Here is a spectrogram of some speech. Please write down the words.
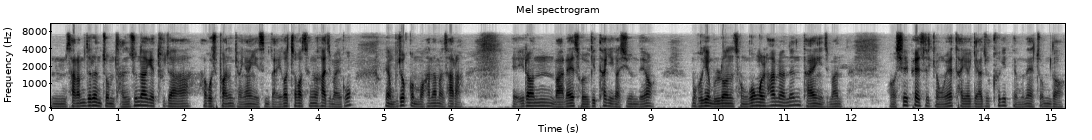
음, 사람들은 좀 단순하게 투자하고 싶어 하는 경향이 있습니다. 이것저것 생각하지 말고 그냥 무조건 뭐 하나만 사라. 예, 이런 말에 솔깃하기가 쉬운데요. 뭐 그게 물론 성공을 하면은 다행이지만 어, 실패했을 경우에 타격이 아주 크기 때문에 좀 더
